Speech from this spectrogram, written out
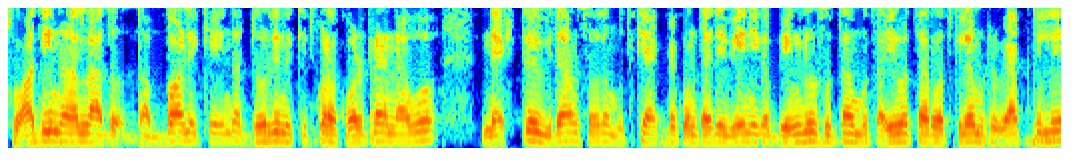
ಸ್ವಾಧೀನ ಅಲ್ಲ ಅದು ದಬ್ಬಾಳಿಕೆಯಿಂದ ದೂರದಿಂದ ಕಿತ್ಕೊಳಕ್ ಹೊರಟ್ರೆ ನಾವು ನೆಕ್ಸ್ಟ್ ವಿಧಾನಸೌಧ ಮುತ್ತಿಗೆ ಹಾಕ್ಬೇಕು ಅಂತ ಇದೀವಿ. ಏನೀಗ ಬೆಂಗಳೂರು ಸುತ್ತಮುತ್ತ ಐವತ್ತು ಅರವತ್ತು ಕಿಲೋಮೀಟರ್ ವ್ಯಾಪ್ತಿಲಿ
